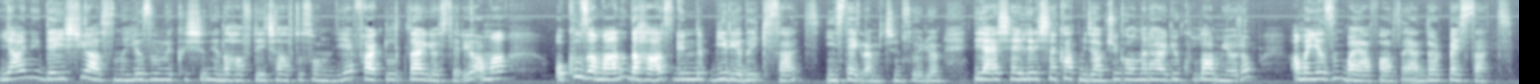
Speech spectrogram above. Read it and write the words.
Yani değişiyor aslında yazın ve kışın ya da hafta içi hafta sonu diye farklılıklar gösteriyor ama okul zamanı daha az. Günde bir ya da iki saat. Instagram için söylüyorum. Diğer şeyler içine katmayacağım çünkü onları her gün kullanmıyorum. Ama yazın bayağı fazla yani 4-5 saat.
